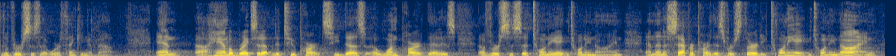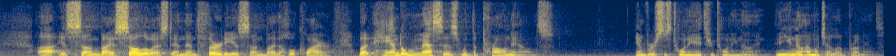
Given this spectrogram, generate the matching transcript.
the verses that we're thinking about. And uh, Handel breaks it up into two parts. He does uh, one part that is uh, verses uh, 28 and 29, and then a separate part that's verse 30. 28 and 29 uh, is sung by a soloist, and then 30 is sung by the whole choir. But Handel messes with the pronouns in verses 28 through 29. And you know how much I love pronouns.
